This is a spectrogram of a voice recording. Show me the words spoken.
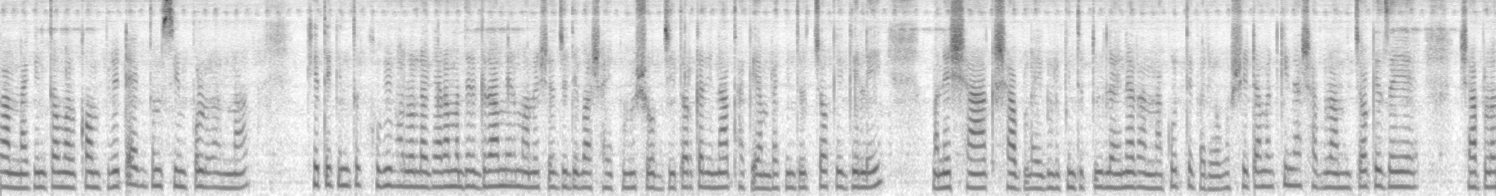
রান্না কিন্তু আমার কমপ্লিট একদম সিম্পল রান্না। খেতে কিন্তু খুবই ভালো লাগে। আর আমাদের গ্রামের মানুষের যদি বাসায় কোনো সবজি তরকারি না থাকে, আমরা কিন্তু চকে গেলেই মানে শাক, শাপলা এগুলো কিন্তু তুলাই না রান্না করতে পারি। অবশ্যই এটা আমার কিনা শাপলা, আমি চকে যেয়ে শাপলা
